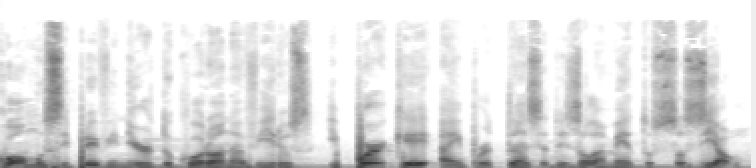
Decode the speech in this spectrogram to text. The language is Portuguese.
como se prevenir do coronavírus e por que a importância do isolamento social.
